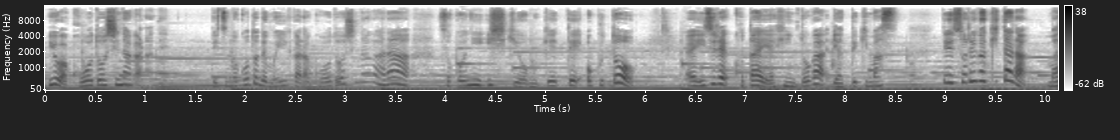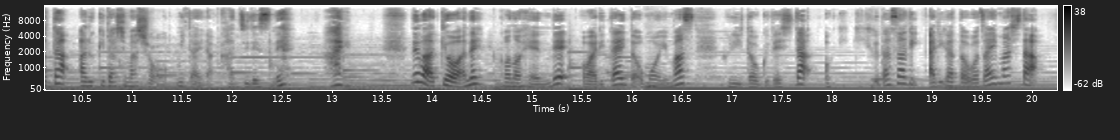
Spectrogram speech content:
要は行動しながらね。別のことでもいいから行動しながらそこに意識を向けておくといずれ答えやヒントがやってきます。でそれが来たらまた歩き出しましょう。みたいな感じですね。はい。では今日はねこの辺で終わりたいと思います。フリートークでした。お聴きくださりありがとうございました。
